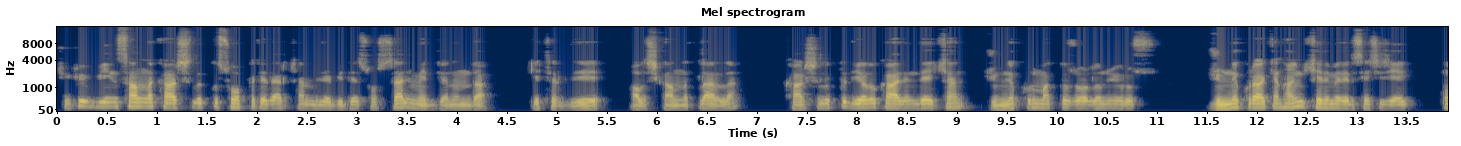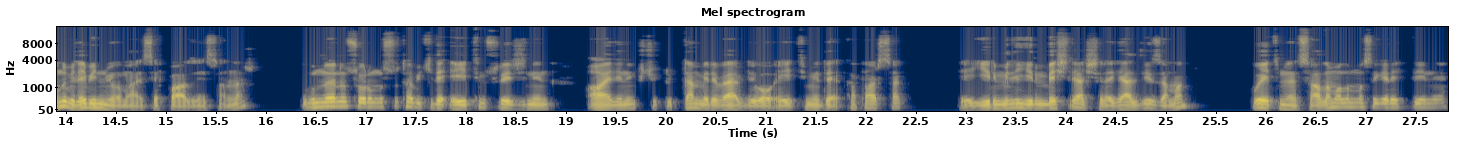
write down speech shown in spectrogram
Çünkü bir insanla karşılıklı sohbet ederken bile bir de sosyal medyanın da getirdiği alışkanlıklarla karşılıklı diyalog halindeyken cümle kurmakta zorlanıyoruz. Cümle kurarken hangi kelimeleri seçecek onu bile bilmiyor maalesef bazı insanlar. Bunların sorumlusu tabii ki de eğitim sürecinin ailenin küçüklükten beri verdiği o eğitimi de katarsak 20'li e, 25'li yaşlara geldiği zaman bu eğitimlerin sağlam alınması gerektiğini,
